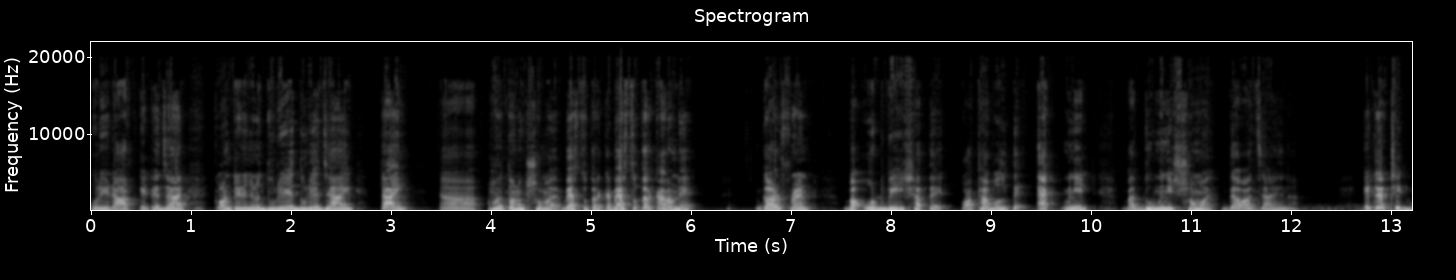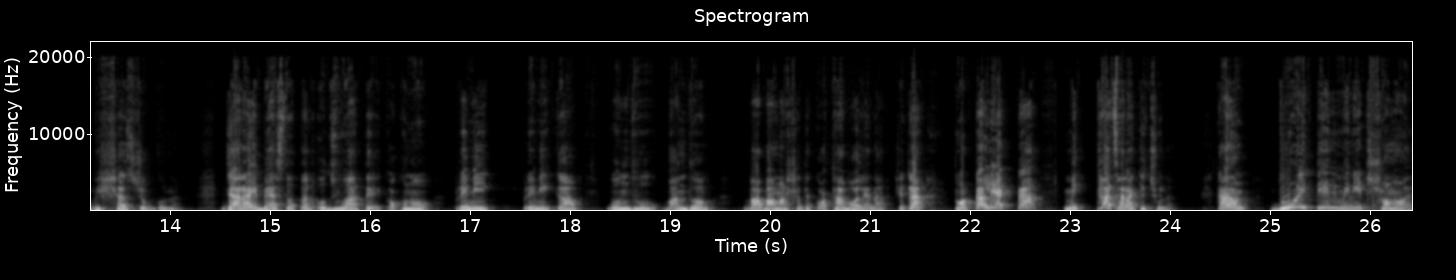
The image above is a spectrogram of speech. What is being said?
করি, রাত কেটে যায় কন্টেন্টের জন্য দূরে দূরে যাই, তাই হয়তো অনেক সময় ব্যস্ততার ব্যস্ততার কারণে গার্লফ্রেন্ড বা উডবির সাথে কথা বলতে এক মিনিট বা দু মিনিট সময় দেওয়া যায় না। এটা ঠিক বিশ্বাসযোগ্য না। যারাই ব্যস্ততার অজুহাতে কখনো প্রেমিক, প্রেমিকা বন্ধু, বান্ধব বাবা মার সাথে কথা বলে না, সেটা টোটালি একটা মিথ্যা ছাড়া কিছু না। কারণ দুই তিন মিনিট সময়,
